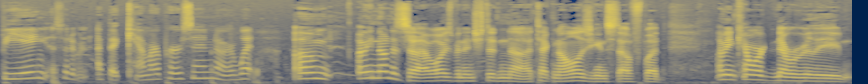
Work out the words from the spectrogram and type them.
being sort of an epic camera person, or what? Um, I mean, not necessarily. I've always been interested in uh, technology and stuff, but I mean, camera work never really.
